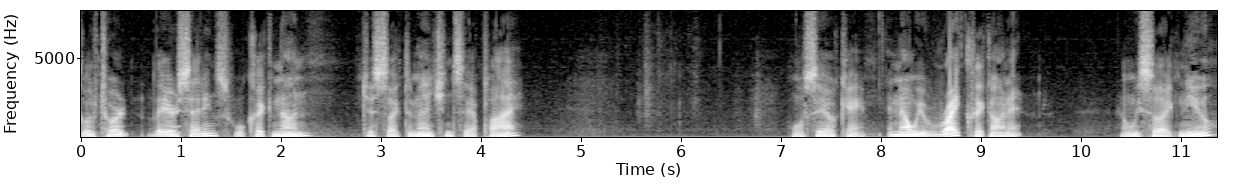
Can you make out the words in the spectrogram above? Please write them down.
go to our layer settings we'll click none just select dimension say apply. We'll say OK and now we right click on it and we select new.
